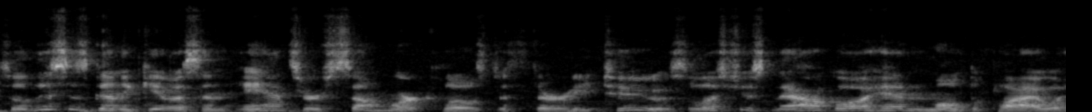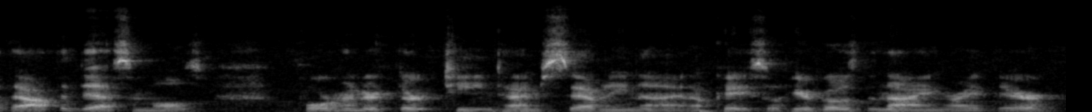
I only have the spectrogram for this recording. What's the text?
So this is going to give us an answer somewhere close to 32. So let's just now go ahead and multiply without the decimals. 413 times 79. Okay, so here goes the 9 right there.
